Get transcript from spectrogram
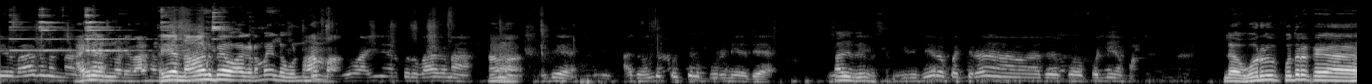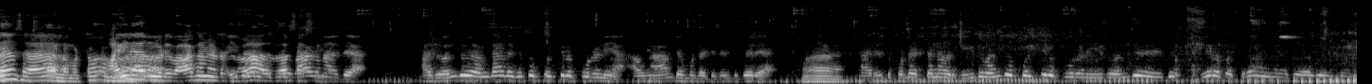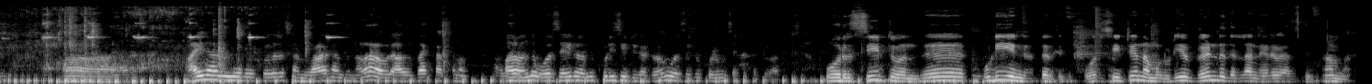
ஐநாறினுடைய வாகனம். ஐயா நாலுமே வாகனமா இல்ல ஒண்ணு ஆமா. ஐநூறு ஒரு வாகனம். ஆமா. இது அது வந்து கொக்கில பூரணி அது அது இது வீரபத்திரம் அது பொன்னியம்மா. இல்ல ஒரு குதிரை சார். மட்டும் ஐநாறினுடைய வாகனன்றதுனால அதுதான் வாகனம் அது. அது வந்து அந்தாண்டுக்கு பொக்கில பூரணியா. அவங்க ஆம்பளை முண்டாட்டி ரெண்டு பேரு. ரெண்டு பொண்டாட்டி தானே இருக்கு இது வந்து பொக்கில பூரணி. இது வந்து இது வீரபத்திரம் இது அது ஐநாறினுடைய குதிரை சாமி வாகனத்தினால அவர் அதை தான் கட்டணும். அதை வந்து ஒரு சைடு வந்து குடி சீட்டு கட்டுவாங்க ஒரு சைடு குடும்ப சீட்டு கட்டுவாங்க. ஒரு சீட்டு வந்து குடியை நிறுத்துறதுக்கு. ஒரு சீட்டு நம்மளுடைய வேண்டுதெல்லாம் நிறைவேறதுக்கு. ஆமா.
